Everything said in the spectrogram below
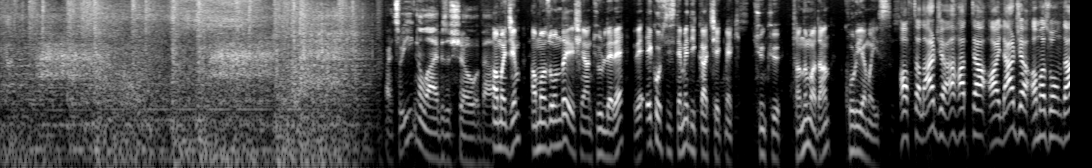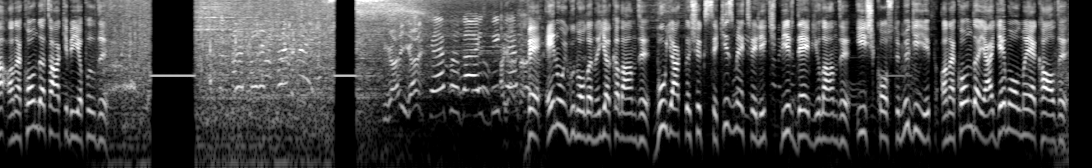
Amacım Amazon'da yaşayan türlere ve ekosisteme dikkat çekmek. Çünkü tanımadan koruyamayız. Haftalarca hatta aylarca Amazon'da anakonda takibi yapıldı. You got it, you got it. Careful, guys. Be careful. Ve en uygun olanı yakalandı. Bu yaklaşık 8 metrelik bir dev yılandı. İş kostümü giyip anakondaya yem olmaya kaldı.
